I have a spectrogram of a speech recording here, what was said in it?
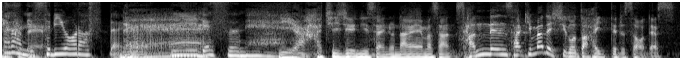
さらにすりおろすという。ねえ。いいですね。いや82歳の長山さん3年先まで仕事入ってるそうです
